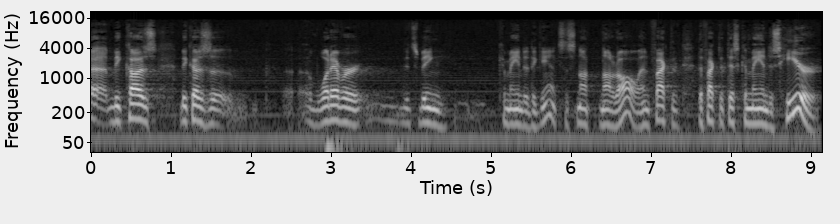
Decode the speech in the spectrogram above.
uh, because, because uh, of whatever it's being commanded against. It's not, not at all. In fact, the fact that this command is here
